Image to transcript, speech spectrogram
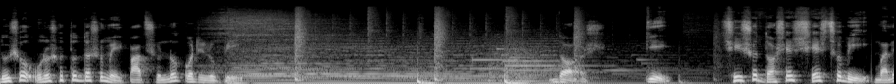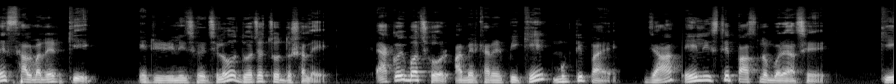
দুশো উনসত্তর দশমিক পাঁচ শূন্য কোটি রুপি। দশ। কি? শীর্ষ দশের শেষ ছবি মানে সালমানের কিক এটি রিলিজ হয়েছিল দু হাজার চোদ্দ সালে। একই বছর আমির খানের পিকে মুক্তি পায়, যা এই লিস্টে পাঁচ নম্বরে আছে। কি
